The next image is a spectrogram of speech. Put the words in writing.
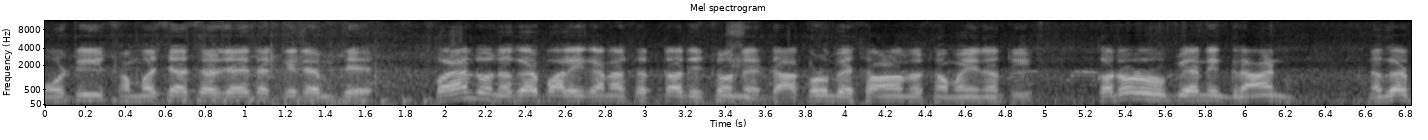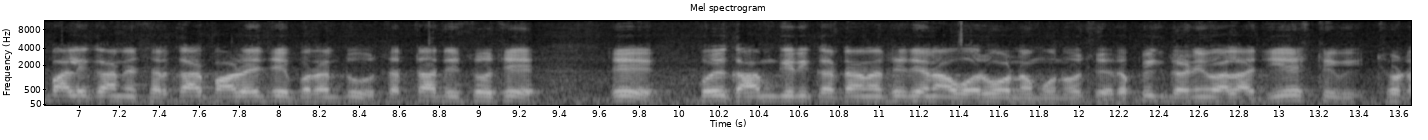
મોટી સમસ્યા સર્જાઈ શકે તેમ છે. પરંતુ નગરપાલિકાના સત્તાધીશોને ઢાંકણું બેસાડવાનો સમય નથી. કરોડો રૂપિયાની ગ્રાન્ટ નગરપાલિકાને સરકાર પાડે છે, પરંતુ સત્તાધીશો છે તે કોઈ કામગીરી કરતા નથી, તેના વરવો નમૂનો છે. રફીક ધણીવાલા જીએસટી છોટા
